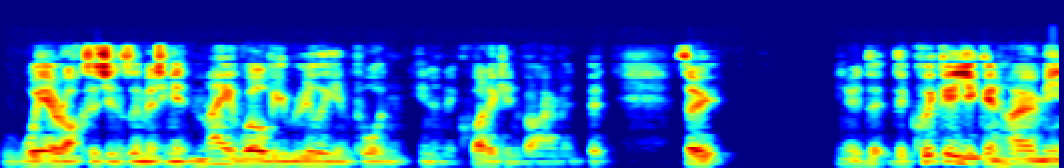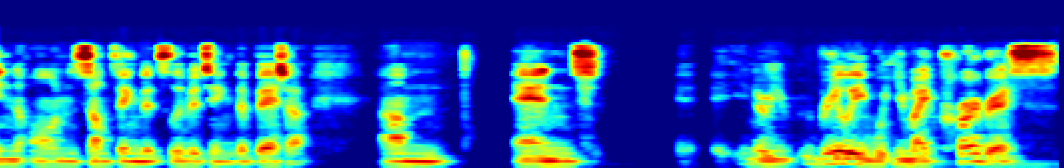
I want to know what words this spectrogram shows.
where oxygen is limiting. It may well be really important in an aquatic environment but so you know the, the quicker you can home in on something that's limiting the better. Um, and you know you really you make progress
